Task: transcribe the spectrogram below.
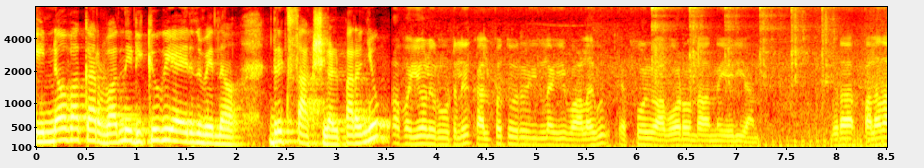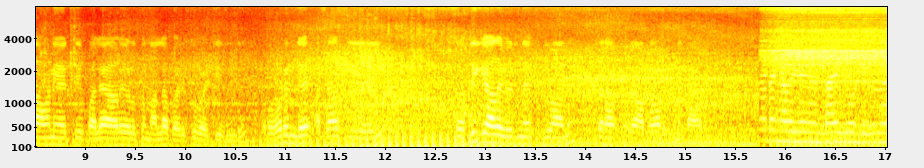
ഇന്നോവ കാർ വന്നിടിക്കുകയായിരുന്നുവെന്ന് ദൃക്സാക്ഷികൾ പറഞ്ഞു. റൂട്ടിൽ ഈ വളവ് എപ്പോഴും അപകടം ഉണ്ടാകുന്ന ഏരിയയാണ്. ഇവിടെ പലതവണയായിട്ട് പല ആളുകൾക്കും നല്ല പരുക്ക് പറ്റിയിട്ടുണ്ട്. റോഡിന്റെ അറ്റാച്ചുകളിൽ ശ്രദ്ധിക്കാതെ വരുന്ന ഇതുമാണ് ഇത്ര ഒരു അപകടത്തിന് കാരണം. ഇങ്ങനെ ഉണ്ടായിക്കൊണ്ടിരുന്ന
